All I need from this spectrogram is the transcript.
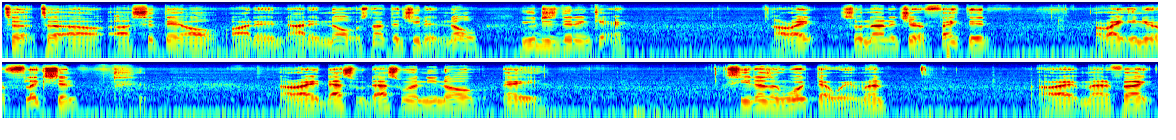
to to uh, uh, sit there. oh, I didn't I didn't know. It's not that you didn't know. You just didn't care. All right. So now that you're affected, all right, in your affliction, all right, that's that's when you know, hey, see, it doesn't work that way, man. All right. Matter of fact,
